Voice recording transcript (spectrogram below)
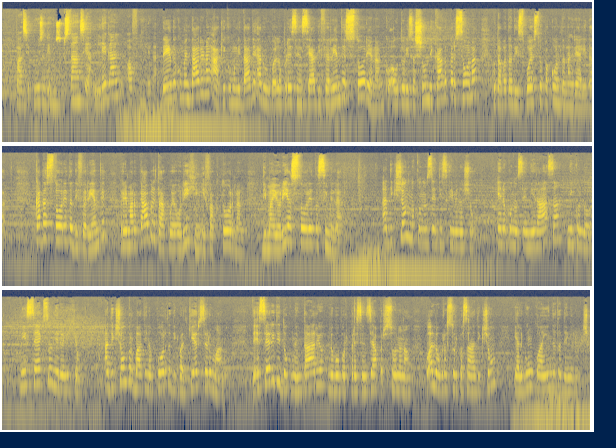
o uso de uma substância legal ou ilegal. Dentro do documentário, aqui a comunidade Aruba lo presencia diferentes histórias com autorização de cada pessoa que estava disposto para contar na realidade. Cada história está diferente, remarcável está com a origem e factor não, de maioria história está similar. Adicção não conhece discriminação, e não conhece nem raça, nem color, nem sexo, nem religião. Adicção por bate na porta de qualquer ser humano. De série de documentário, lobo por presenciar não que logra surpassar a adicção e algum que ainda está em luta.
